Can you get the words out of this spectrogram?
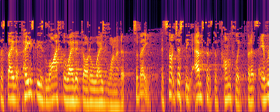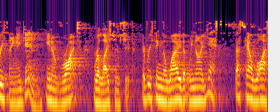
to say that peace is life the way that God always wanted it to be. It's not just the absence of conflict, but it's everything again in a right relationship. Everything the way that we know, yes, that's how life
